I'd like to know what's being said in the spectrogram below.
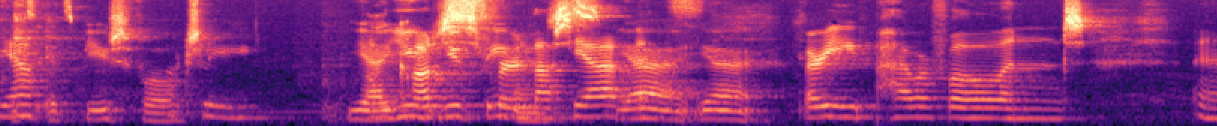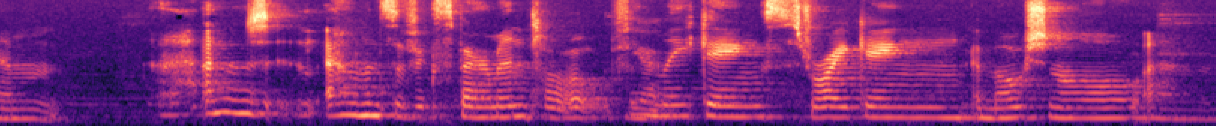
Yeah. It's, it's beautiful. Actually, yeah, you, you've seen for it. that, yeah, Yeah, yeah. very powerful and um and elements of experimental Yeah. filmmaking, striking, emotional, um,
